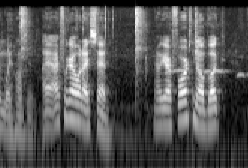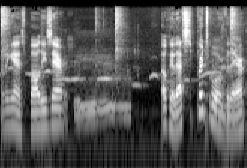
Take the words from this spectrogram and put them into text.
no, wait, hold on. I, I forgot what I said. Now we got our fourth notebook. Let me guess, Baldi's there? Okay, that's the principal over there.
